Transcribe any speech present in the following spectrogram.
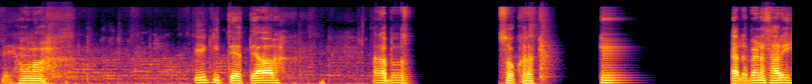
ਤੇ ਹੁਣ ਇਹ ਕੀਤੇ ਤਿਆਰ। ਰੱਬ ਸੁੱਖ ਰੱਖੇ। ਚੱਲ ਪੈਣ ਸਾਰੇ।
